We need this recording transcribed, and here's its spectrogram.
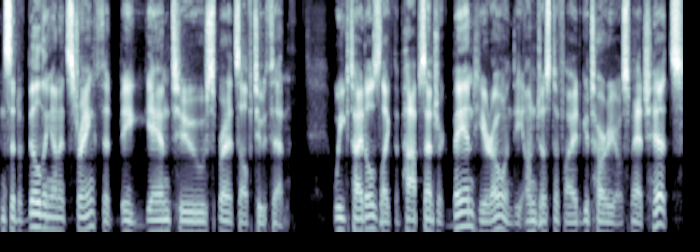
Instead of building on its strength, it began to spread itself too thin. Weak titles like the pop centric Band Hero and the unjustified Guitar Hero Smash Hits,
